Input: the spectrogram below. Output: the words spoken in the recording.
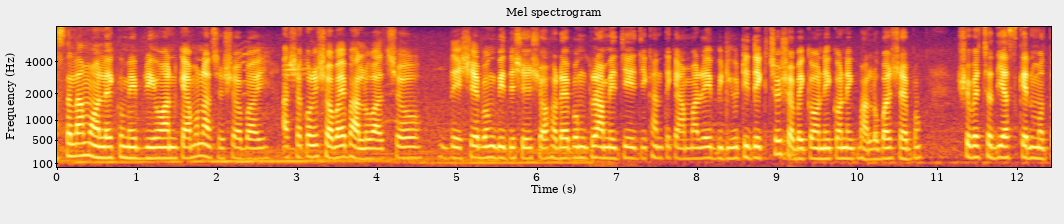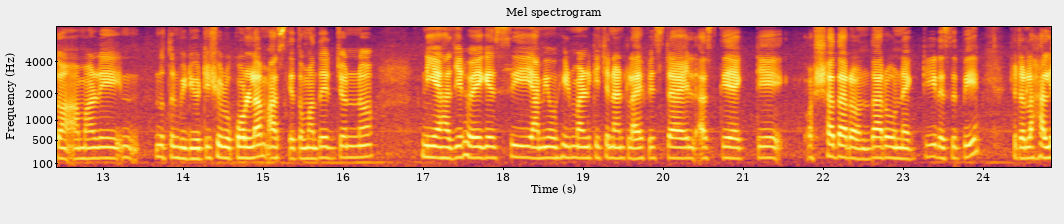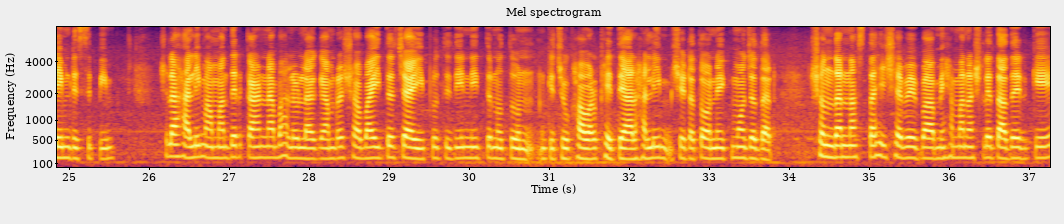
আসসালামু আলাইকুম এভরিওয়ান, কেমন আছো সবাই? আশা করি সবাই ভালো আছো। দেশে এবং বিদেশে, শহরে এবং গ্রামে যে যেখান থেকে আমার এই ভিডিওটি দেখছ, সবাইকে অনেক অনেক ভালোবাসা এবং শুভেচ্ছা দিয়ে আজকের মতো আমার এই নতুন ভিডিওটি শুরু করলাম। আজকে তোমাদের জন্য নিয়ে হাজির হয়ে গেছি আমি ওহিরমার কিচেন অ্যান্ড লাইফস্টাইল আজকে একটি অসাধারণ, দারুণ একটি রেসিপি সেটা হলো হালিম রেসিপি আসলে হালিম, আমাদের কার না ভালো লাগে? আমরা সবাই তো চাই প্রতিদিন নিত্য নতুন কিছু খাবার খেতে। আর হালিম, সেটা তো অনেক মজাদার। সন্ধ্যার নাস্তা হিসেবে বা মেহমান আসলে তাদেরকে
